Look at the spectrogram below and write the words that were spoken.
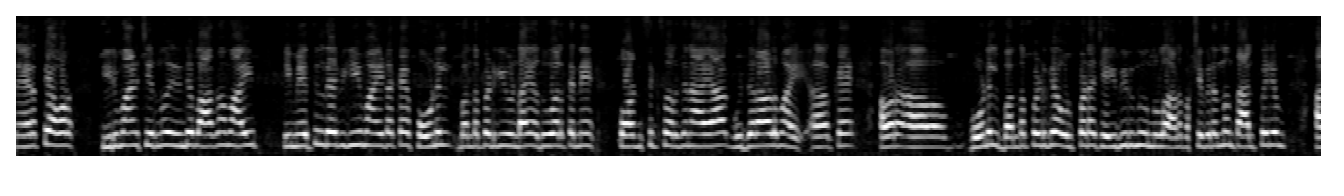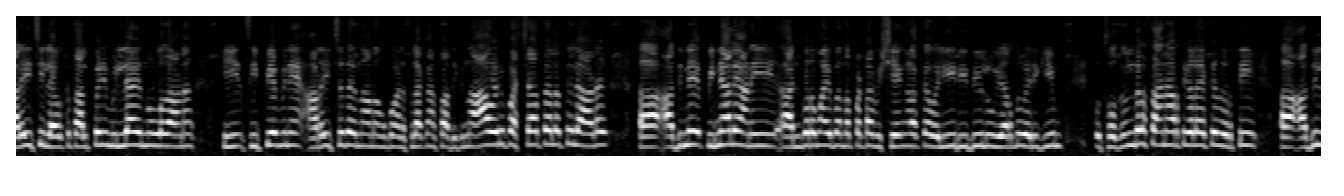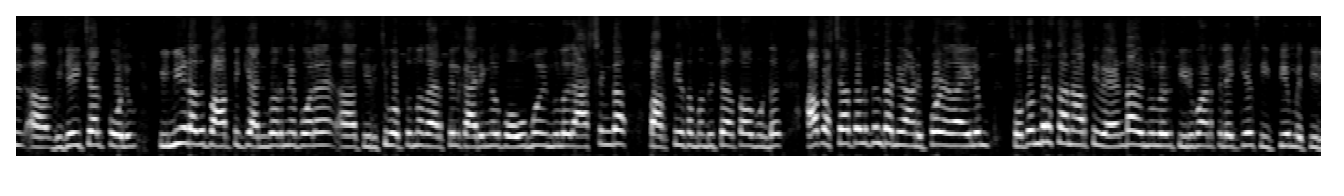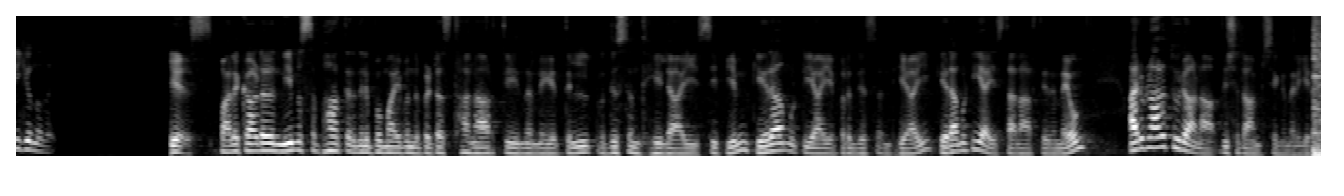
നേരത്തെ അവർ തീരുമാനിച്ചിരുന്നത്. ഇതിന്റെ ഭാഗമായി ഈ മേത്തിൽ ദേവികയുമായിട്ടൊക്കെ ഫോണിൽ ബന്ധപ്പെടുകയുണ്ടായി. അതുപോലെ തന്നെ ഫോറൻസിക് സർജനായ ഗുജറാളുമായി ഒക്കെ അവർ ഫോണിൽ ബന്ധപ്പെടുക ഉൾപ്പെടെ ചെയ്തിരുന്നു എന്നുള്ളതാണ്. പക്ഷേ ഇവരൊന്നും താല്പര്യം അറിയിച്ചില്ല. അവർക്ക് താല്പര്യമില്ല എന്നുള്ളതാണ് ഈ സി പി എമ്മിനെ അറിയിച്ചത് എന്നാണ് നമുക്ക് മനസ്സിലാക്കാൻ സാധിക്കുന്നത്. ആ ഒരു പശ്ചാത്തലത്തിലാണ് അതിന് പിന്നാലെയാണ് ഈ അൻവറുമായി ബന്ധപ്പെട്ട വിഷയങ്ങളൊക്കെ വലിയ രീതിയിൽ ഉയർന്നു വരികയും സ്വതന്ത്ര സ്ഥാനാർത്ഥികളെയൊക്കെ നിർത്തി അതിൽ വിജയിച്ചാൽ പോലും പിന്നീട് അത് പാർട്ടിക്ക് അൻവറിനെ പോലെ തിരിച്ചു കൊത്തുന്ന തരത്തിൽ കാര്യങ്ങൾ പോകുമോ എന്നുള്ള ഒരു ആശങ്ക പാർട്ടിയെ സംബന്ധിച്ചിടത്തോളം ഉണ്ട് ആ പശ്ചാത്തലത്തിൽ തന്നെയാണ് ഇപ്പോഴേതായാലും സ്വതന്ത്ര സ്ഥാനാർത്ഥി വേണ്ട എന്നുള്ള ഒരു തീരുമാനത്തിലേക്ക് സി പി എം എത്തിയിരിക്കുന്നത്. യെസ് പാലക്കാട് നിയമസഭാ തെരഞ്ഞെടുപ്പുമായി ബന്ധപ്പെട്ട സ്ഥാനാർത്ഥി നിർണയത്തിൽ പ്രതിസന്ധിയിലായി സി പി എം കീറാമുട്ടിയായി പ്രതിസന്ധിയായി കീറാമുട്ടിയായി സ്ഥാനാർത്ഥി നിർണയവും അരുണാലത്തൂരാണ് വിശദാംശങ്ങൾ നൽകിയത്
